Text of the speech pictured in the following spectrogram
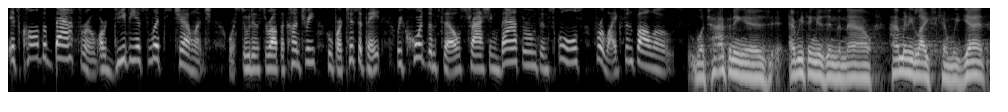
it's called the Bathroom or Devious Licks Challenge, where students throughout the country who participate record themselves trashing bathrooms in schools for likes and follows. What's happening is everything is in the now. How many likes can we get?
